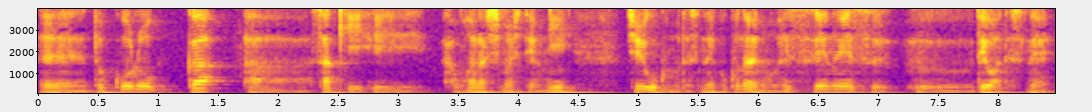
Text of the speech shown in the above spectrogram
え、ところがあさっき、え、お話ししましたように中国のですね国内の SNS ではですね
